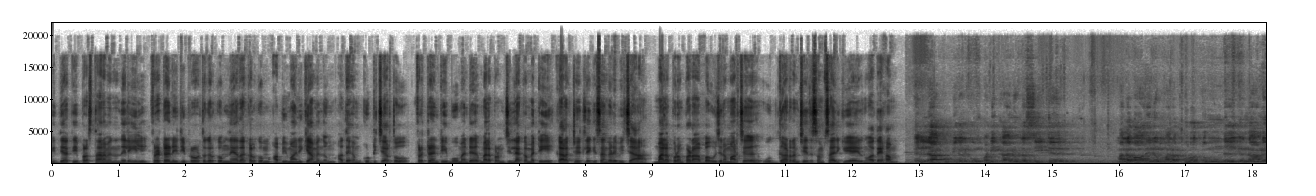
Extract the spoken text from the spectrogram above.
വിദ്യാർത്ഥി പ്രസ്ഥാനമെന്ന നിലയിൽ ഫ്രട്ടേണിറ്റി പ്രവർത്തകർക്കും നേതാക്കൾക്കും അഭിമാനിക്കാമെന്നും അദ്ദേഹം കൂട്ടിച്ചേർത്തു. ഫ്രട്ടേണിറ്റി മൂവ്മെന്റ് മലപ്പുറം ജില്ലാ കമ്മിറ്റി കളക്ടറേറ്റിലേക്ക് സംഘടിപ്പിച്ച മലപ്പുറം പട ബഹുജന മാർച്ച് ഉദ്ഘാടനം ചെയ്ത് സംസാരിക്കുകയായിരുന്നു അദ്ദേഹം. എല്ലാ കുട്ടികൾക്കും പഠിക്കാനുള്ള സീറ്റ് മലബാറിലും മലപ്പുറത്തും ഉണ്ട് എന്നാണ്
